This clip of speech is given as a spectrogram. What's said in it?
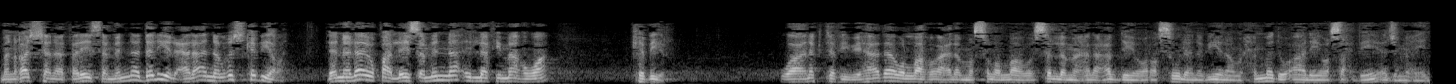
من غشنا فليس منا دليل على أن الغش كبيرة لأن لا يقال ليس منا إلا فيما هو كبير. ونكتفي بهذا والله أعلم وصلى الله وسلم على عبده ورسوله نبينا محمد وآله وصحبه أجمعين.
